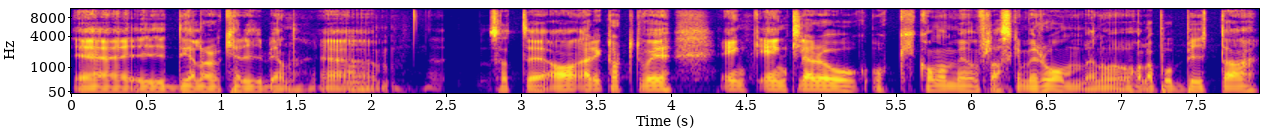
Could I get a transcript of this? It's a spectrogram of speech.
eh, i delar av Karibien. Eh, Så att, eh, ja, det är klart, det var enklare att komma med en flaska med rom än att hålla på och byta,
